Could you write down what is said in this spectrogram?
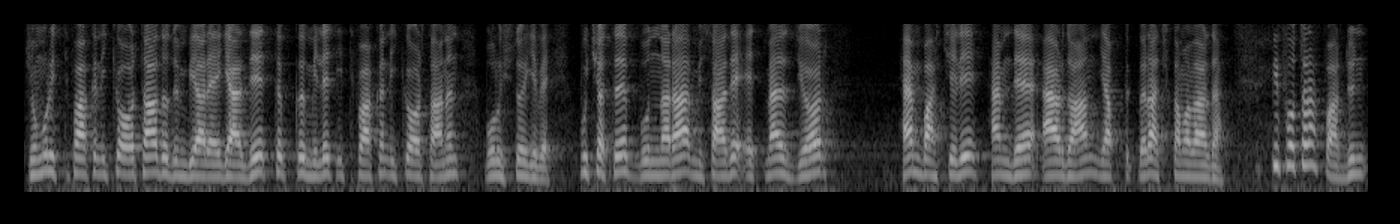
Cumhur İttifakı'nın iki ortağı da dün bir araya geldi. Tıpkı Millet İttifakı'nın iki ortağının buluştuğu gibi. Bu çatı bunlara müsaade etmez diyor hem Bahçeli hem de Erdoğan yaptıkları açıklamalarda. Bir fotoğraf var. Dün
